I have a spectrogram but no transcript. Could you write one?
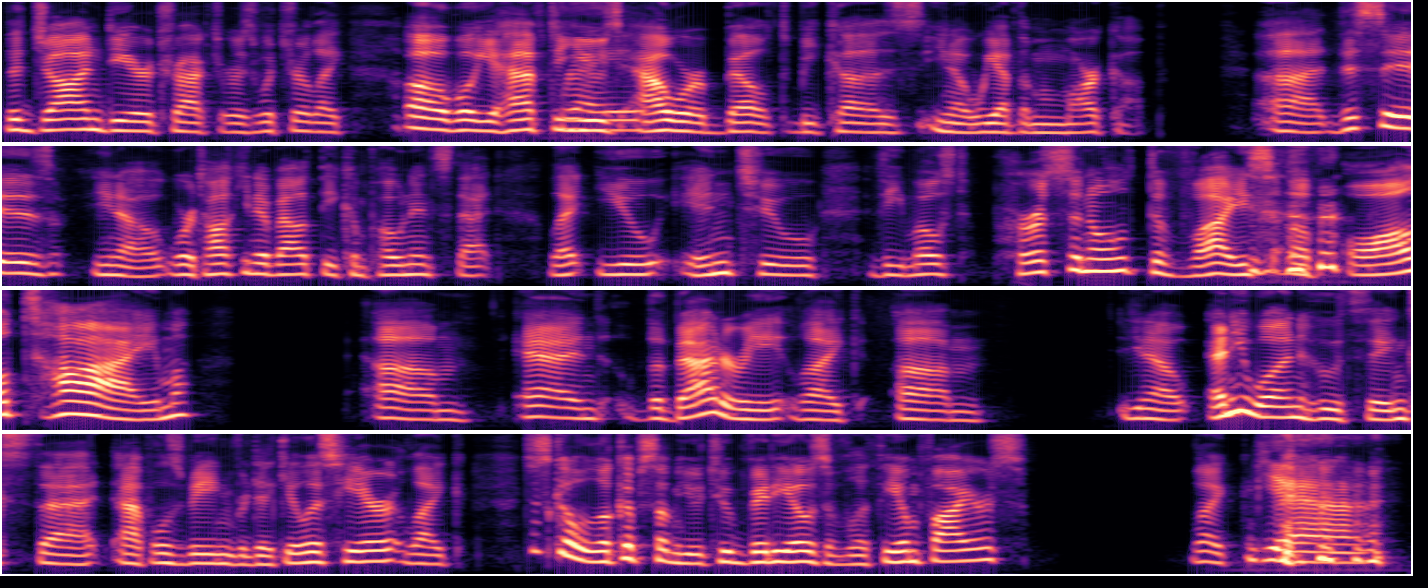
the John Deere tractors, which are like, oh well, you have to right. use our belt because you know we have the markup. Uh, this is, you know, we're talking about the components that let you into the most personal device of all time. Um, and the battery, like, um, you know, anyone who thinks that Apple's being ridiculous here, like, just go look up some YouTube videos of lithium fires. Like, yeah,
